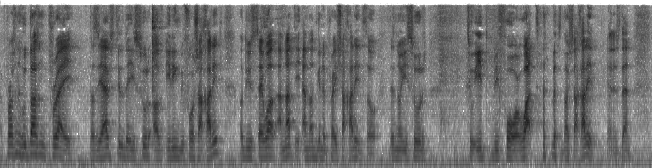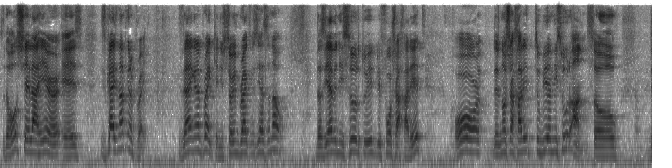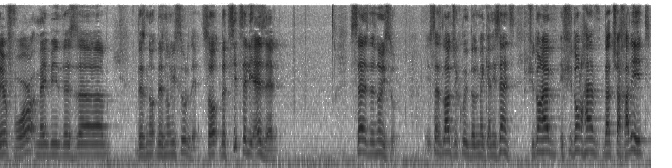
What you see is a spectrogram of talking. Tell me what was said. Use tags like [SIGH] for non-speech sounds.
a person who doesn't pray, does he have still the isur of eating before shacharit, or do you say, well, I'm not I'm not going to pray shacharit, so there's no isur to eat before what? [LAUGHS] There's no shacharit. You understand? So the whole shela here is this guy's not going to pray. This guy going to pray. Can you serve him breakfast? Yes or no? Does he have an isur to eat before shacharit, or there's no shacharit to be an isur on? So therefore, maybe there's uh, there's no there's no isur there. So the tzitz Eliezer says there's no isur. He says logically it doesn't make any sense. If you don't have if you don't have that shacharit,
